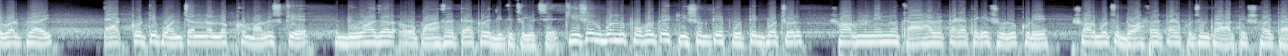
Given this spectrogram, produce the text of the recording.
এবার প্রায় এক কোটি পঞ্চান্ন লক্ষ মানুষকে দু হাজার ও পাঁচ হাজার টাকা করে দিতে চলেছে। কৃষক বন্ধু প্রকল্পে কৃষকদের প্রত্যেক বছর সর্বনিম্ন চার হাজার টাকা থেকে শুরু করে সর্বোচ্চ দশ হাজার টাকা পর্যন্ত আর্থিক সহায়তা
